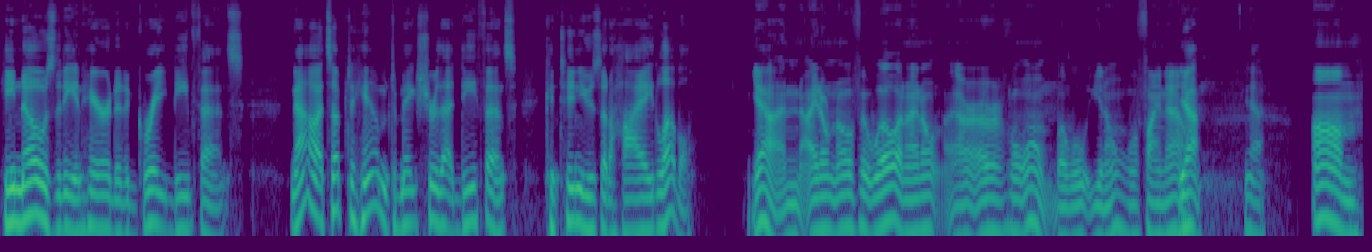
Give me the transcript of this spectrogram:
He knows that he inherited a great defense. Now it's up to him to make sure that defense continues at a high level. Yeah, and I don't know if it will, and I don't, or, or if it won't. But we'll, you know, we'll find out. Yeah. Yeah. Um,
